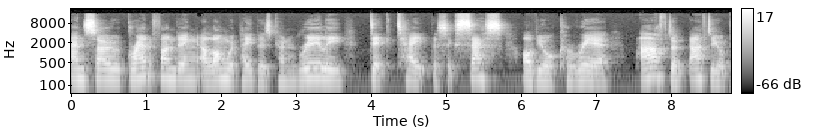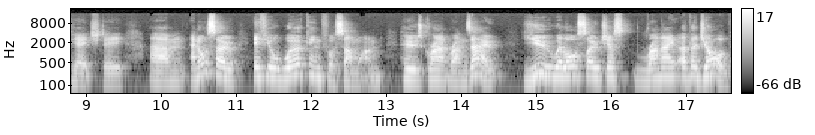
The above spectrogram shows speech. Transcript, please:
And so, grant funding, along with papers, can really dictate the success of your career after, after your PhD. Um, and also, if you're working for someone whose grant runs out, you will also just run out of a job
